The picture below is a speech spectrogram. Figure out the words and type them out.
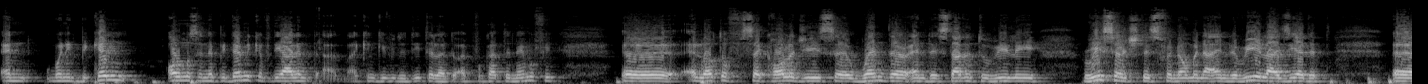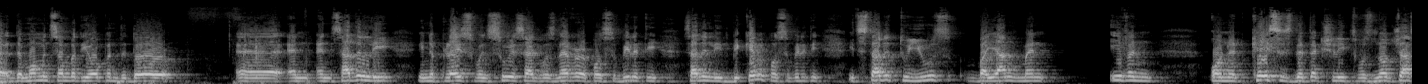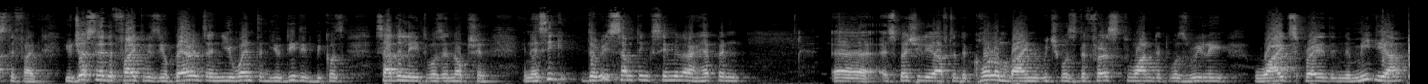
and when it became almost an epidemic of the island, I can give you the detail, I, I forgot the name of it uh, a lot of psychologists uh, went there and they started to really research this phenomena and they realized, yeah, that uh, the moment somebody opened the door uh, and and suddenly in a place when suicide was never a possibility, suddenly it became a possibility. It started to use by young men even on cases that actually it was not justified. You just had a fight with your parents and you went and you did it because suddenly it was an option. And I think there is something similar happen uh, especially after the Columbine, which was the first one that was really widespread in the media,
